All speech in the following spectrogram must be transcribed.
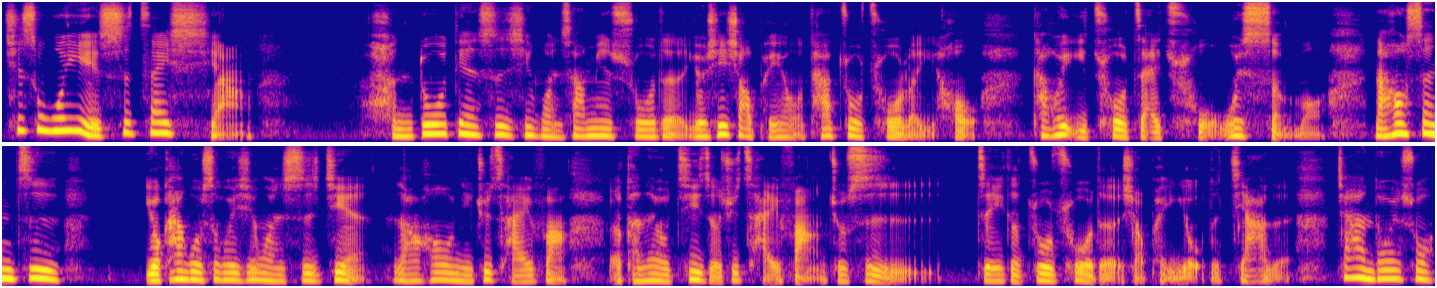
其实我也是在想，很多电视新闻上面说的，有些小朋友他做错了以后，他会一错再错，为什么？然后甚至有看过社会新闻事件，然后你去采访，呃，可能有记者去采访，就是这个做错的小朋友的家人，家人都会说。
